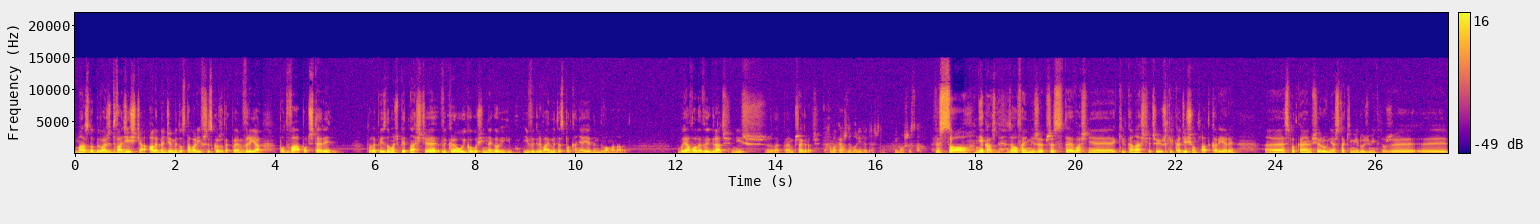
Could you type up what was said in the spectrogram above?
masz zdobywać 20, ale będziemy dostawali wszystko, że tak powiem, w ryja po 2, po 4, to lepiej zdobyć 15, wykreuj kogoś innego i, i wygrywajmy te spotkania jednym, dwoma nawet. Bo ja wolę wygrać niż, że tak powiem, przegrać. Chyba każdy woli wygrać to, mimo wszystko. Wiesz co? Nie każdy. Zaufaj mi, że przez te właśnie kilkanaście czy już kilkadziesiąt lat kariery E, Spotkałem się również z takimi ludźmi, którzy y,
